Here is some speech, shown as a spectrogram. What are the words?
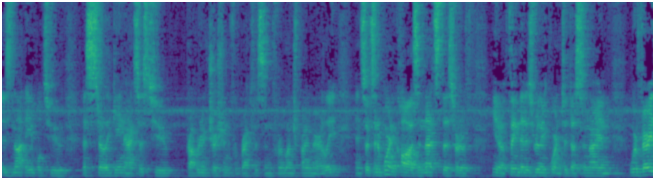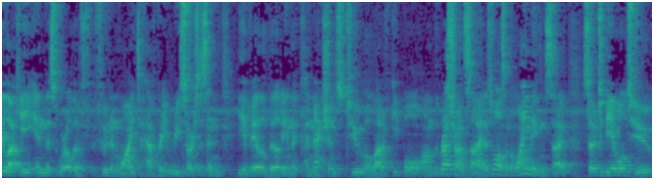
is not able to necessarily gain access to proper nutrition for breakfast and for lunch primarily. And so it's an important cause, and that's the sort of you know thing that is really important to Dustin and I. And we're very lucky in this world of food and wine to have great resources and the availability and the connections to a lot of people on the restaurant side as well as on the winemaking side. So to be able to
